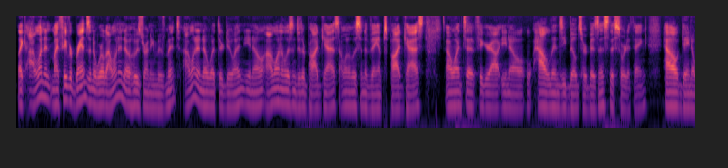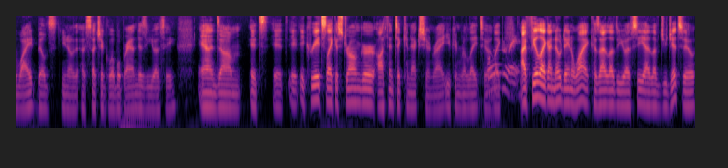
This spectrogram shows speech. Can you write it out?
like, I want to my favorite brands in the world. I want to know who's running movement. I want to know what they're doing. You know, I want to listen to their podcast. I want to listen to Vamp's podcast. I want to figure out, you know, how Lindsey builds her business, this sort of thing. How Dana White builds, you know, a, such a global brand as the UFC, and um, it's it, it it creates like a stronger, authentic connection, right? You can relate to it. Like I feel like I know Dana White because I love the UFC, I love jujitsu,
